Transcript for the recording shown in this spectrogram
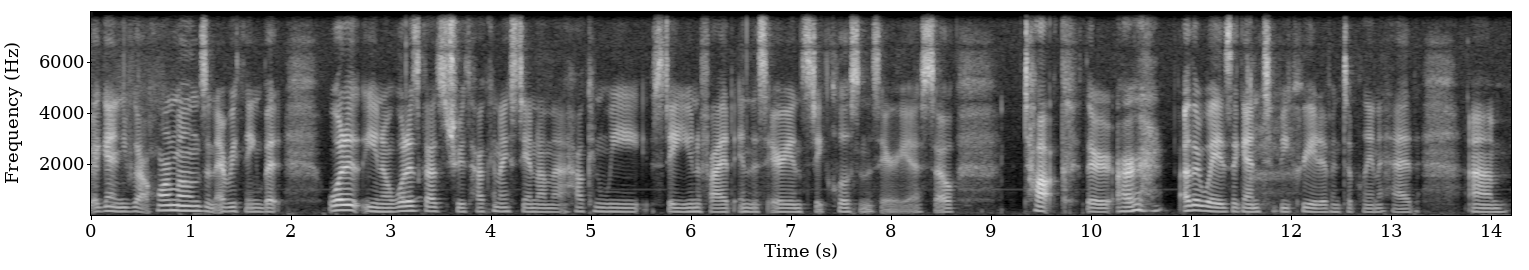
again you've got hormones and everything but what is you know what is god's truth? How can i stand on that? How can we stay unified in this area and stay close in this area? So talk. There are other ways again to be creative and to plan ahead. Um,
